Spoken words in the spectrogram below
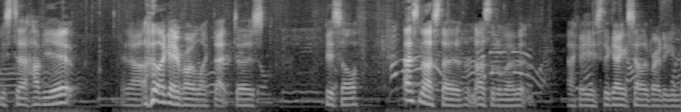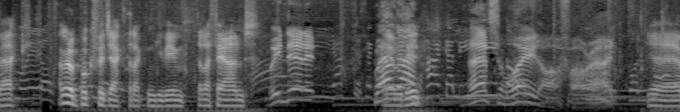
Mr. Javier. And uh, like everyone like that does. Piss off. That's nice though, nice little moment. Okay, yes, the gang's celebrating him back. I've got a book for Jack that I can give him that I found. We did it. yeah, we did. That's a weight off, all right. Yeah.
